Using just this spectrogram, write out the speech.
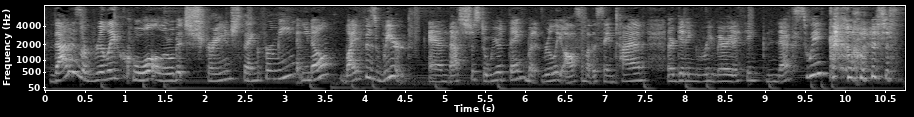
that is a really cool, a little bit strange thing for me. You know, life is weird and that's just a weird thing, but really awesome at the same time. They're getting remarried, I think next week, which is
